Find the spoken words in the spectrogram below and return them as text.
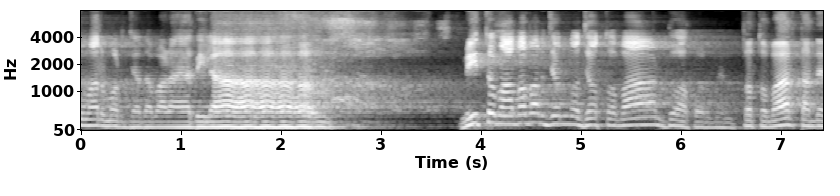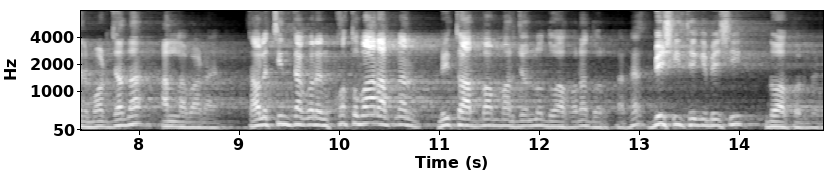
তোমার মর্যাদা বাড়ায়া দিলাম। মৃত মা বাবার জন্য যতবার দোয়া করবেন, ততবার তাদের মর্যাদা আল্লাহ বাড়ায়। তাহলে চিন্তা করেন, কতবার আপনার মৃত আব্বা আম্মার জন্য দোয়া করা দরকার হ্যাঁ? বেশি থেকে বেশি দোয়া করবেন।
